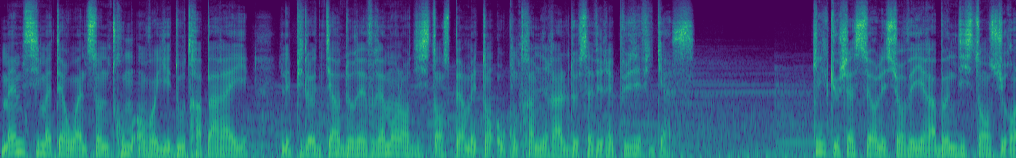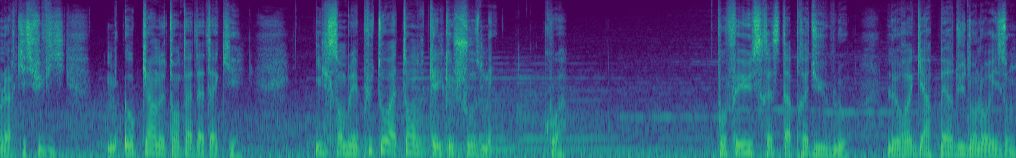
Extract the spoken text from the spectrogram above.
Même si Materwan Sontrum envoyait d'autres appareils, les pilotes garderaient vraiment leur distance permettant au contre-amiral de s'avérer plus efficace. Quelques chasseurs les surveillèrent à bonne distance durant l'heure qui suivit, mais aucun ne tenta d'attaquer. Ils semblaient plutôt attendre quelque chose, mais quoi? Pophéus resta près du hublot, le regard perdu dans l'horizon.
